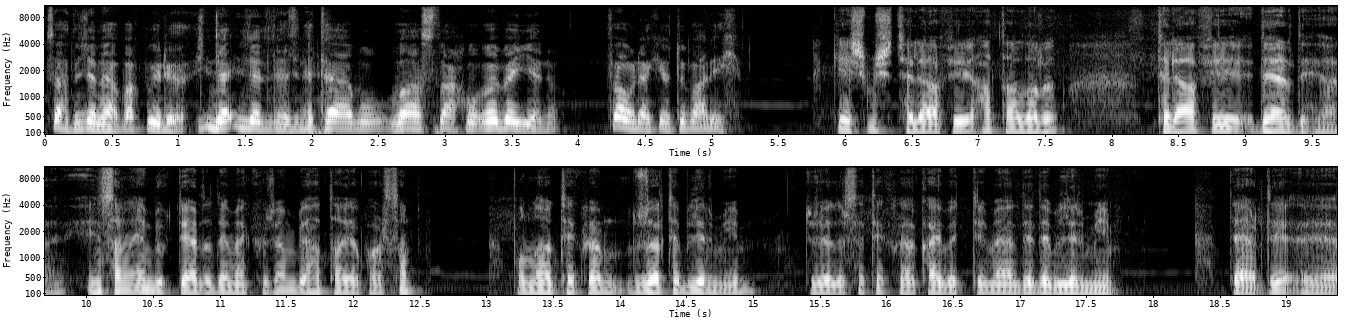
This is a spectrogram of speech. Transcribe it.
zaten Cenab-ı Hak buyuruyor. İllellezine tabu ve aslahu ve beyyenu fe ulake aleyhim. Geçmiş telafi hataları telafi derdi yani. İnsanın en büyük derdi demek hocam bir hata yaparsam bunları tekrar düzeltebilir miyim? Düzelirse tekrar kaybettiğimi elde edebilir miyim? Derdi. Ee,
